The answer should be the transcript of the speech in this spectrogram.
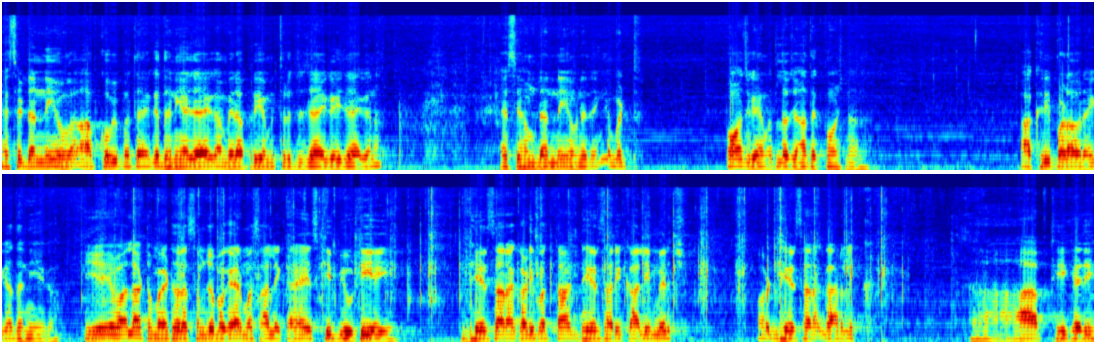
ऐसे डन नहीं होगा। आपको भी पता है कि धनिया जाएगा, मेरा प्रिय मित्र तो जाएगा ही जाएगा ना। ऐसे हम डन नहीं होने देंगे बट पहुँच गए मतलब जहाँ तक पहुँचना था। आखिरी पड़ाव रह गया धनिए का। ये वाला टोमेटो रसम जो बगैर मसाले का है, इसकी ब्यूटी है ढेर सारा कड़ी पत्ता, ढेर सारी काली मिर्च और ढेर सारा गार्लिक हाँ आप ठीक है जी।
